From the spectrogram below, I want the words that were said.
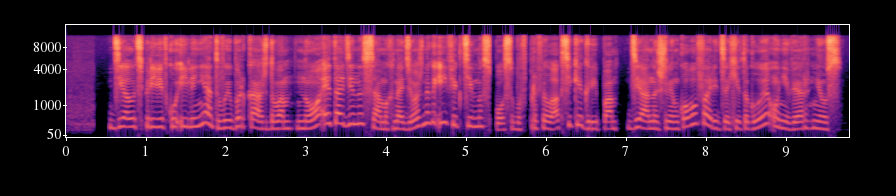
Делать прививку или нет – выбор каждого. Но это один из самых надежных и эффективных способов профилактики гриппа. Диана Желенкова, Фарид Univer News.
